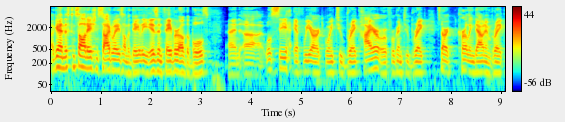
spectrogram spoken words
again, this consolidation sideways on the daily is in favor of the bulls. And uh, we'll see if we are going to break higher or if we're going to break, start curling down and break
